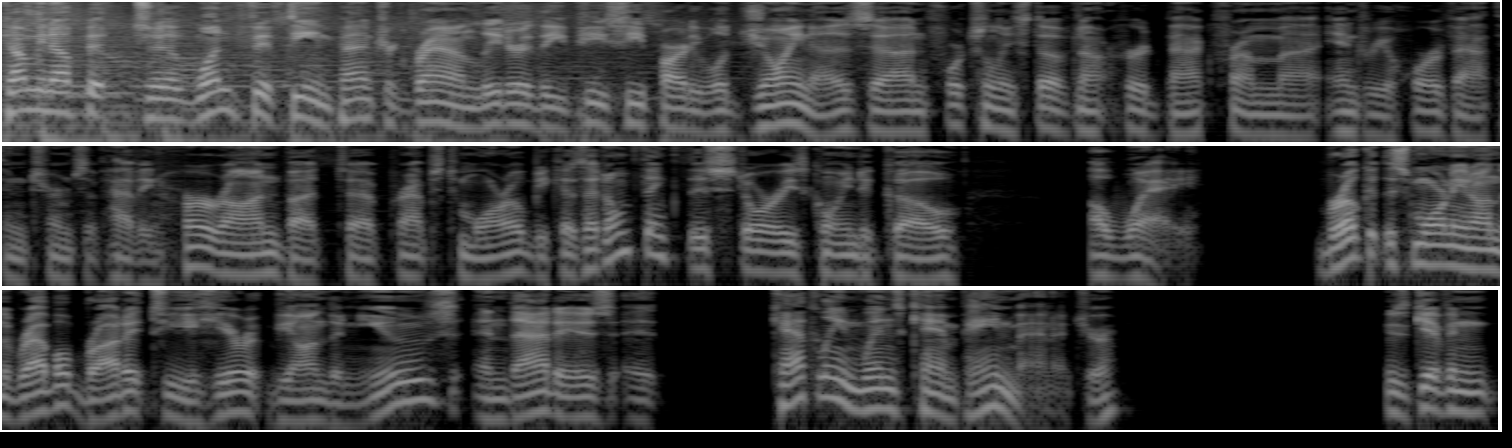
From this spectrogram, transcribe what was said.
Coming up at uh, 1.15, Patrick Brown, leader of the PC party, will join us. Uh, unfortunately, still have not heard back from uh, Andrea Horwath in terms of having her on, but uh, perhaps tomorrow, because I don't think this story is going to go away. Broke it this morning on The Rebel, brought it to you here at Beyond the News, and that is uh, Kathleen Wynne's campaign manager is given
